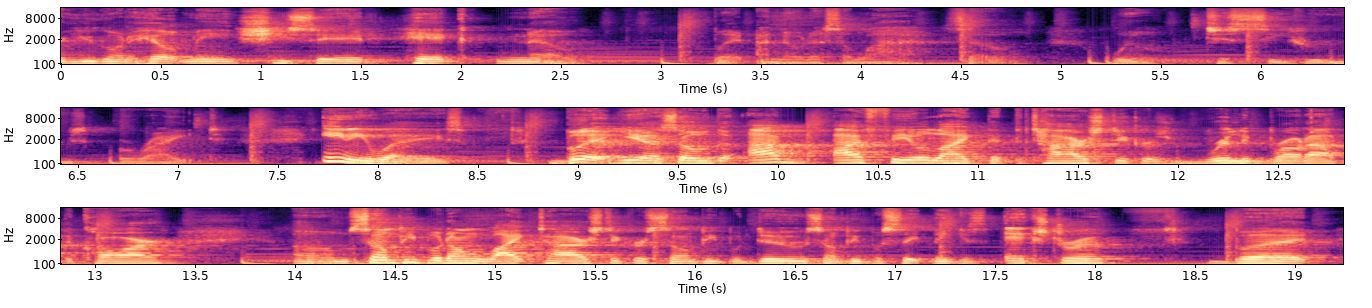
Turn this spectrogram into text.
you gonna help me? She said, heck no. But I know that's a lie, so we'll just see who's right. Anyways, but yeah, so the, I, I feel like that the tire stickers really brought out the car. Um, some people don't like tire stickers, some people do. Some people think it's extra, but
